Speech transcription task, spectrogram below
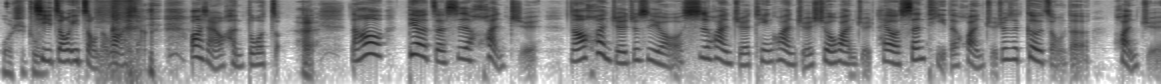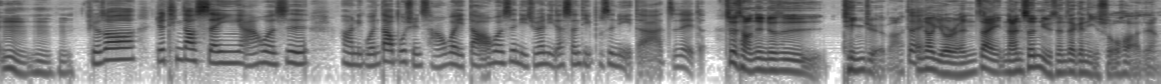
我是，其中一种的妄想，妄想有很多种。对，然后第二则是幻觉，然后幻觉就是有视幻觉、听幻觉、嗅幻觉，还有身体的幻觉，就是各种的幻觉。嗯嗯嗯，比如说，你就听到声音啊，或者是啊，你闻到不寻常的味道，或者是你觉得你的身体不是你的啊之类的。最常见就是听觉吧，听到有人在男生女生在跟你说话这样。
